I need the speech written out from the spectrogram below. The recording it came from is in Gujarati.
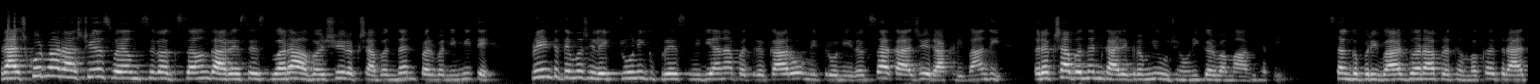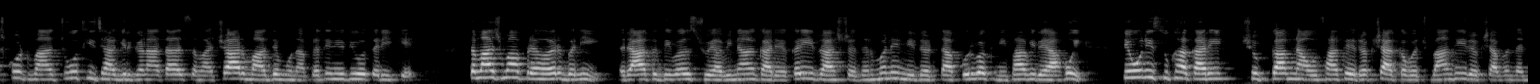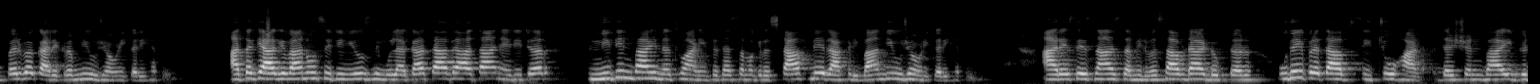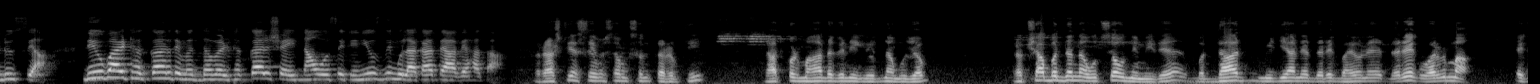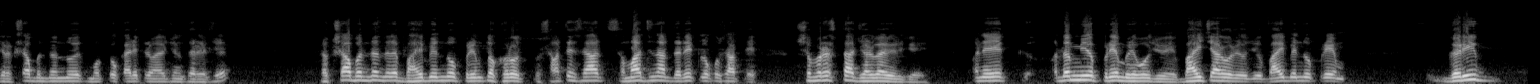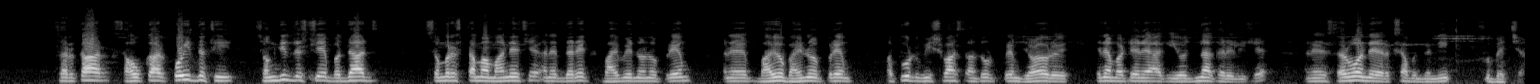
રાજકોટમાં રાષ્ટ્રીય સ્વયંસેવક સંઘ આરએસએસ દ્વારા આ વર્ષે રક્ષાબંધન પર્વ નિમિત્તે પ્રિન્ટ તેમજ ઇલેક્ટ્રોનિક પ્રેસ મીડિયાના પત્રકારો, મિત્રોની રક્ષા કાજે રાખડી બાંધી રક્ષાબંધન કાર્યક્રમની ઉજવણી કરવામાં આવી હતી. સંઘ પરિવાર દ્વારા પ્રથમ વખત રાજકોટમાં ચોથી જાગીર ગણાતા સમાચાર માધ્યમોના પ્રતિનિધિઓ તરીકે સમાજમાં પ્રહર બની રાત દિવસ જોયા વિના કાર્ય કરી રાષ્ટ્રધર્મને નિડરતાપૂર્વક નિભાવી રહ્યા હોય તેઓની સુખાકારી, શુભકામનાઓ સાથે રક્ષા કવચ બાંધી રક્ષાબંધન પર્વ કાર્યક્રમની ઉજવણી કરી હતી. આ તકે આગેવાનો સિટી ન્યૂઝની મુલાકાત આવ્યા હતા અને એડિટર નીતિનભાઈ નથવાણી તથા સમગ્ર સ્ટાફને રાખડી બાંધી ઉજવણી કરી હતી. આરએસએસના સમીર વસાવડા, ડોક્ટર ઉદય પ્રતાપસિંહ ચૌહાણ, દર્શનભાઈ ગડુસિયા, દેવભાઈ ઠક્કર તેમજ ધવલ ઠક્કર સહિતનાઓ સિટી ન્યૂઝની મુલાકાતે આવ્યા હતા. રાષ્ટ્રીય સ્વયંસેવક સંઘ તરફથી રાજકોટ મહાનગરની યોજના મુજબ રક્ષાબંધનના ઉત્સવ નિમિત્તે બધા જ મીડિયાને, દરેક ભાઈઓને, દરેક વર્ગમાં એક રક્ષાબંધનનો એક મોટો કાર્યક્રમ આયોજન કરે છે. રક્ષાબંધન એટલે ભાઈ બહેનનો પ્રેમ તો ખરો જ સાથે સાથ સમાજના દરેક લોકો સાથે સમરસતા જળવાવી જોઈએ અને એક અદમ્ય પ્રેમ રહેવો જોઈએ, ભાઈચારો રહેવો જોઈએ ભાઈ બહેનનો પ્રેમ. ગરીબ સરકાર, સાહુકાર કોઈ જ નથી, સંગીત દ્રષ્ટિએ બધા જ સમરસતામાં માને છે અને દરેક ભાઈ બહેનોનો પ્રેમ અને ભાઈઓ ભાઈનો પ્રેમ અતૂટ વિશ્વાસ, અતૂટ પ્રેમ જળવાયો રહે, એના માટેની આ યોજના કરેલી છે. અને સર્વને રક્ષાબંધનની શુભેચ્છા.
